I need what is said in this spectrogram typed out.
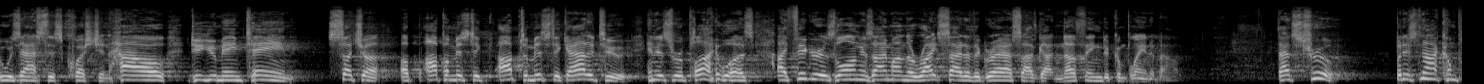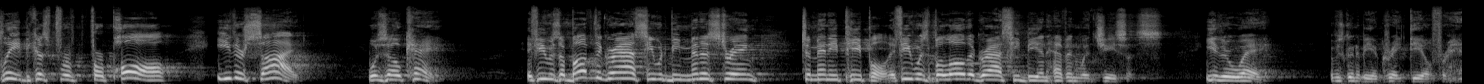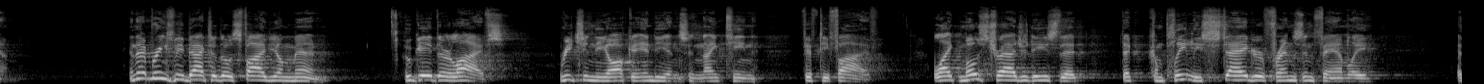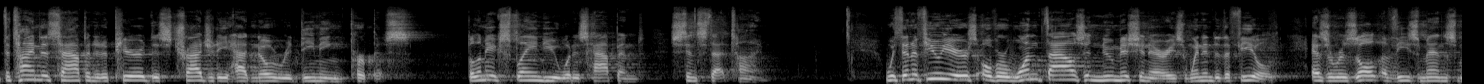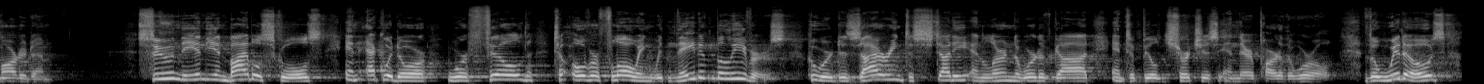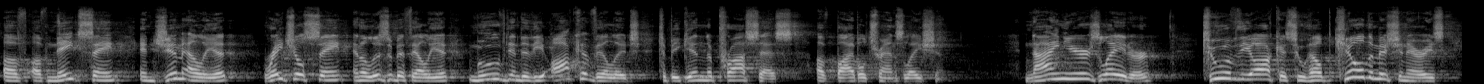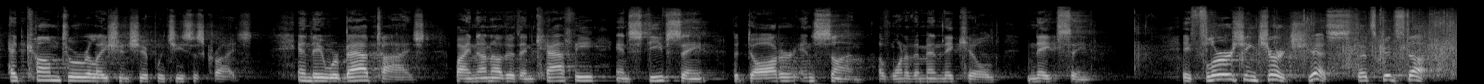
who was asked this question How do you maintain such a, a, optimistic, optimistic attitude? And his reply was, I figure as long as I'm on the right side of the grass, I've got nothing to complain about. That's true. But it's not complete because for, for Paul, either side was okay. If he was above the grass, he would be ministering to many people. If he was below the grass, he'd be in heaven with Jesus. Either way, it was going to be a great deal for him. And that brings me back to those five young men who gave their lives reaching the Auca Indians in 1955. Like most tragedies that, that completely stagger friends and family, at the time this happened, it appeared this tragedy had no redeeming purpose. But let me explain to you what has happened since that time. Within a few years, over 1,000 new missionaries went into the field as a result of these men's martyrdom. Soon, the Indian Bible schools in Ecuador were filled to overflowing with native believers who were desiring to study and learn the Word of God and to build churches in their part of the world. The widows of, of Nate Saint and Jim Elliot, Rachel Saint and Elisabeth Elliot, moved into the Auca village to begin the process of Bible translation. Nine years later, Two of the Aucas who helped kill the missionaries had come to a relationship with Jesus Christ, and they were baptized by none other than Kathy and Steve Saint, the daughter and son of one of the men they killed, Nate Saint. A flourishing church. Yes, that's good stuff.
